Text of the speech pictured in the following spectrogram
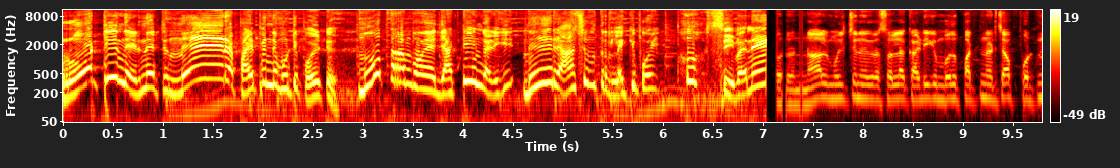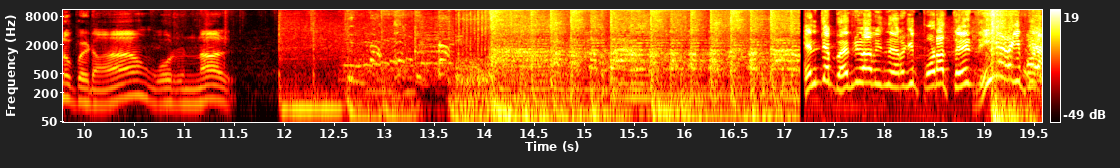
റോട്ടിൽ നിന്ന് എഴുന്നേറ്റ് നേരെ പൈപ്പിന്റെ മുട്ടി പോയിട്ട് മൂത്രം പോയ ജട്ടിയും കഴുകി നേരെ ആശുപത്രിയിലേക്ക് പോയി ഓ ശിവനെ ஒரு நாள் முழிச்சு நிக்கிற சொல்ல கடிக்கும் போது பட்டுன்னு அடிச்சா பொட்டுன்னு போயிடும் ஆ? ஒரு நாள் എന്റെ ബംഗ്ലാവിൽ നിന്ന് ഇറങ്ങി പോടാ തേടി ഇറങ്ങി പോടാ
